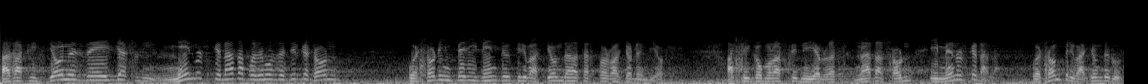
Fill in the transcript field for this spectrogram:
Las aficiones de ellas, menos que nada podemos decir que son, pues son impedimento y privación de la transformación en Dios. Así como las tinieblas, nada son, y menos que nada, pues son privación de luz.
